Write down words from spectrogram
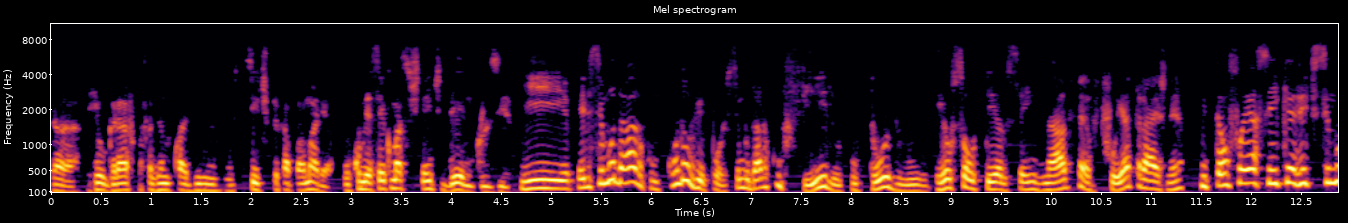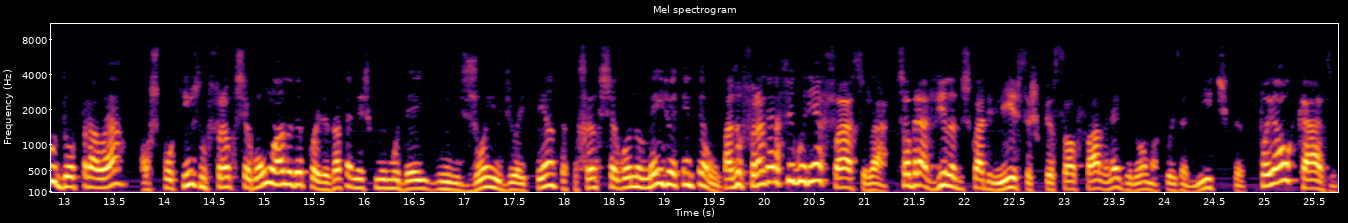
da Rio Gráfico fazendo quadrinhos no sítio Pica-Pau Amarelo. Eu comecei como assistente dele, inclusive. E eles se mudaram. Quando eu vi, pô, eles se mudaram com filho, com tudo. Eu solteiro, sem nada, fui atrás, né? Então foi assim que a gente se mudou para lá, aos pouquinhos. O Franco chegou um ano depois, exatamente eu me mudei em junho de 80. O Franco chegou no meio de 81. Mas o Franco era figurinha fácil lá. Sobre a Vila dos Quadrinistas, que o pessoal fala, né? Virou uma coisa mítica. Foi ao caso,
